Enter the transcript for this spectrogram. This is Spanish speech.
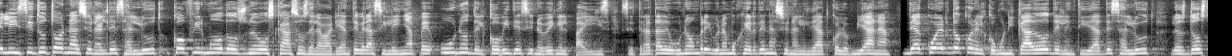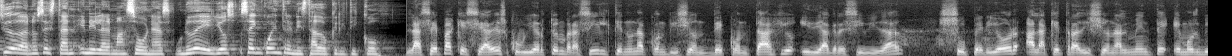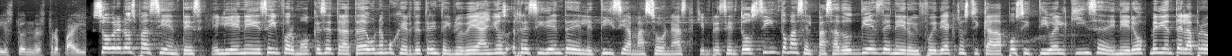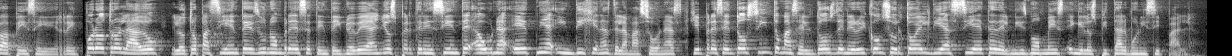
El Instituto Nacional de Salud confirmó dos nuevos casos de la variante brasileña P1 del COVID-19 en el país. Se trata de un hombre y una mujer de nacionalidad colombiana. De acuerdo con el comunicado de la entidad de salud, los dos ciudadanos están en el Amazonas. Uno de ellos se encuentra en estado crítico. La cepa que se ha descubierto en Brasil tiene una condición de contagio y de agresividad superior a la que tradicionalmente hemos visto en nuestro país. Sobre los pacientes, el INS informó que se trata de una mujer de 39 años residente de Leticia, Amazonas, quien presentó síntomas el pasado 10 de enero y fue diagnosticada positiva el 15 de enero mediante la prueba PCR. Por otro lado, el otro paciente es un hombre de 79 años perteneciente a una etnia indígena del Amazonas, quien presentó síntomas el 2 de enero y consultó el día 7 del mismo mes en el hospital municipal.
